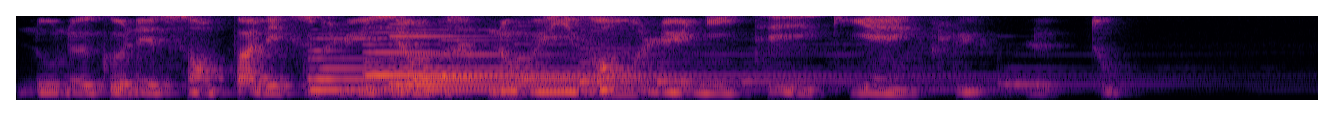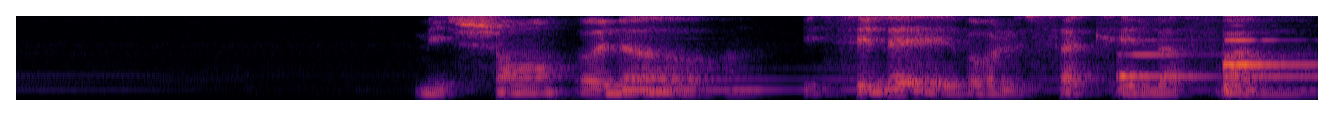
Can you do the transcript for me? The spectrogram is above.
Nous ne connaissons pas l'exclusion, nous vivons l'unité qui inclut le tout. Mes chants honorent et célèbrent le sacré de la femme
